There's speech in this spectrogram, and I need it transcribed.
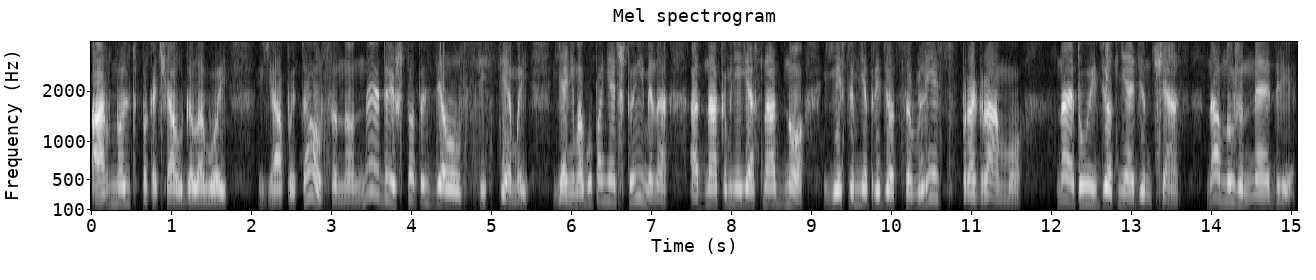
Арнольд покачал головой. «Я пытался, но Недри что-то сделал с системой. Я не могу понять, что именно, однако мне ясно одно. Если мне придется влезть в программу, на это уйдет не один час. Нам нужен Недри.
